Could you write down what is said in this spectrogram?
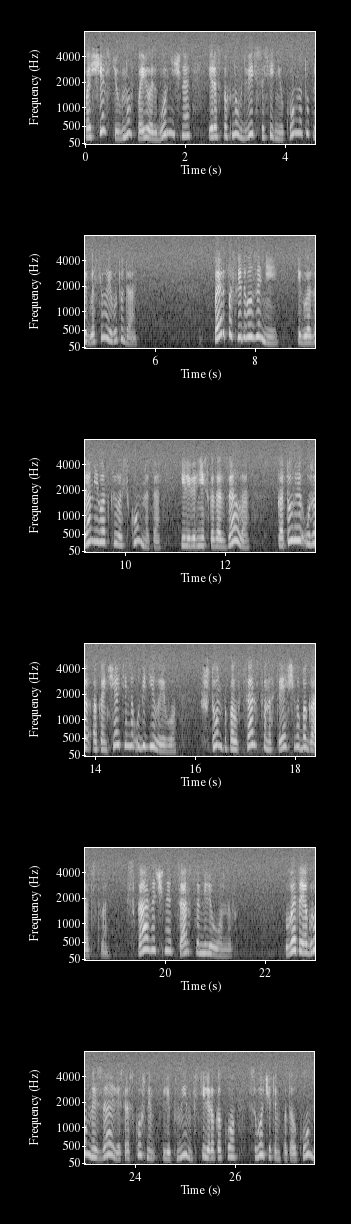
По счастью, вновь появилась горничная и, распахнув дверь в соседнюю комнату, пригласила его туда. Пэр последовал за ней, и глазами его открылась комната, или вернее сказать, зала, которая уже окончательно убедила его, что он попал в царство настоящего богатства, сказочное царство миллионов. В этой огромной зале с роскошным лепным в стиле рококо сводчатым потолком,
